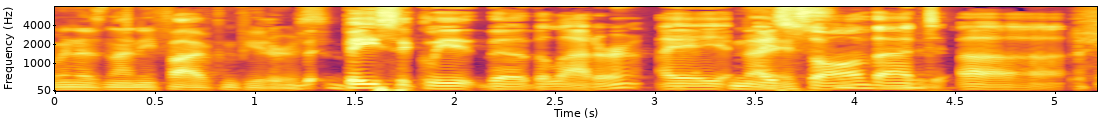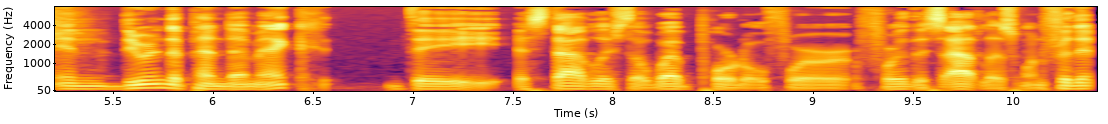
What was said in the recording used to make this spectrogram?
Windows 95 computers? basically the the latter. I I saw that uh, in during the pandemic they established a web portal for for this Atlas one for the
